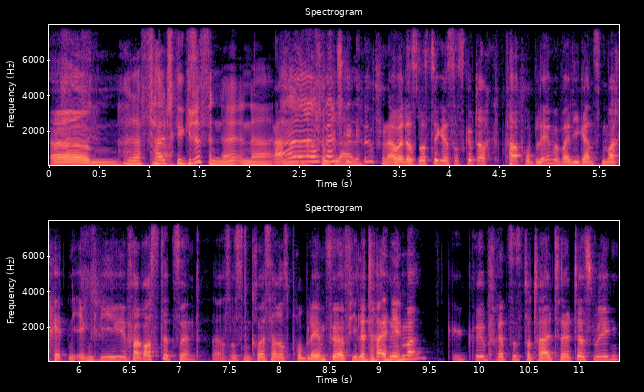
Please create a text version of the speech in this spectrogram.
Ähm, Hat er falsch gegriffen, ne? In der, in der Ah, falsch Schublade. gegriffen. Aber das Lustige ist, es gibt auch ein paar Probleme, weil die ganzen Macheten irgendwie verrostet sind. Das ist ein größeres Problem für viele Teilnehmer. Fritz ist total tilt deswegen.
